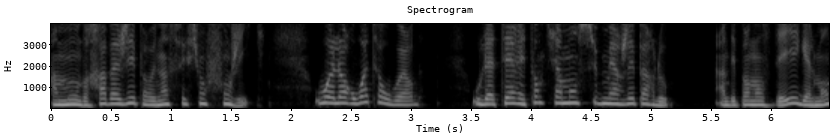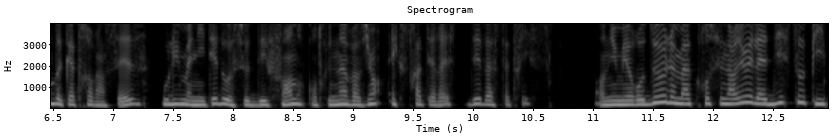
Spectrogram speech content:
un monde ravagé par une infection fongique, ou alors Waterworld, où la Terre est entièrement submergée par l'eau. Independence Day également de 96, où l'humanité doit se défendre contre une invasion extraterrestre dévastatrice. En numéro 2, le macro-scénario est la dystopie.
